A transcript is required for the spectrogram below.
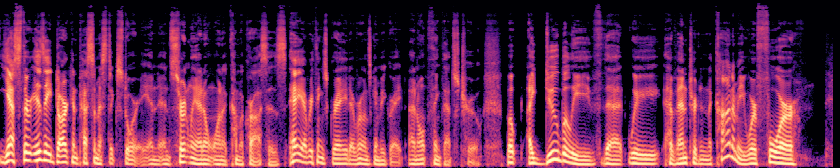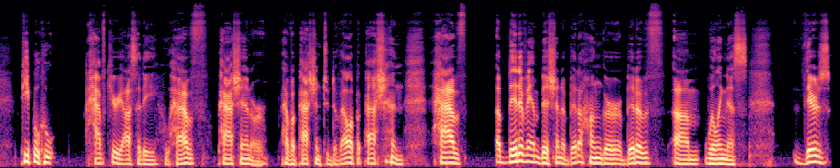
yes, there is a dark and pessimistic story. And, and certainly I don't want to come across as, hey, everything's great, everyone's going to be great. I don't think that's true. But I do believe that we have entered an economy where for people who have curiosity, who have passion or have a passion to develop a passion, have a bit of ambition, a bit of hunger, a bit of um, willingness, there's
